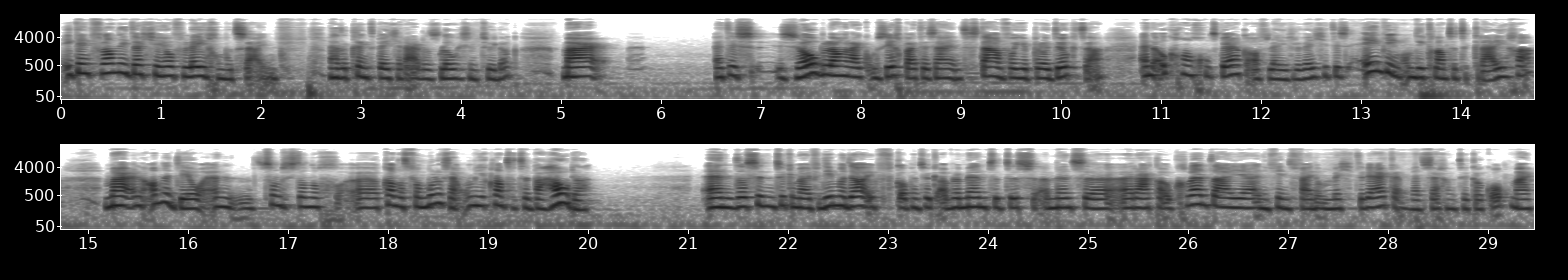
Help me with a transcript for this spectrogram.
ik denk vooral niet dat je heel verlegen moet zijn. Ja, dat klinkt een beetje raar, dat is logisch natuurlijk. Maar het is zo belangrijk om zichtbaar te zijn en te staan voor je producten. En ook gewoon goed werk afleveren. Weet je, het is één ding om die klanten te krijgen. Maar een ander deel, en soms is dat nog, uh, kan dat veel moeilijk zijn om je klanten te behouden. En dat zit natuurlijk in mijn verdienmodel. Ik verkoop natuurlijk abonnementen, dus eh, mensen eh, raken ook gewend aan je en die vinden het fijn om met je te werken. Mensen zeggen natuurlijk ook op, maar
